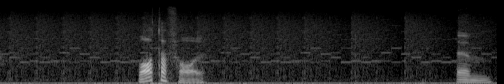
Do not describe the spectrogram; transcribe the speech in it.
Waterfall. Ähm.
